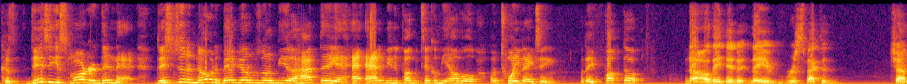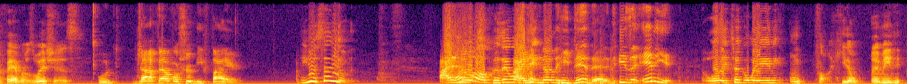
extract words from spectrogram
Cause Disney is smarter than that. Disney should have known that Baby Yoda was going to be a hot thing and ha- had to be the fucking Tickle Me Elmo of 2019. But they fucked up. No, they did. it- They respected Jon Favreau's wishes. Well, John Favreau should be fired. You said he. I didn't know because they were. I didn't know that he did that. He's an idiot. Well, they took away any. mm, Fuck, he don't. I mean,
